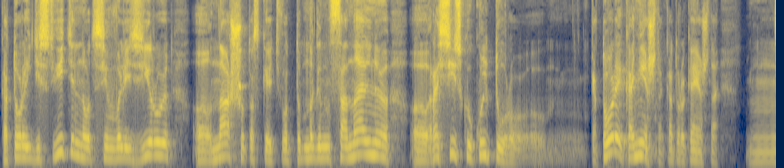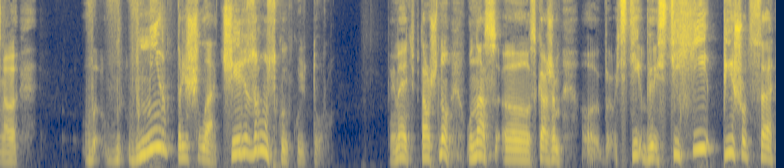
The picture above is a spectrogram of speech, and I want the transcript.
которые действительно вот символизируют э, нашу, так сказать, вот многонациональную э, российскую культуру, которая, конечно, которая, конечно, в, в мир пришла через русскую культуру. Понимаете? Потому что ну, у нас, э, скажем, э, стихи пишутся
